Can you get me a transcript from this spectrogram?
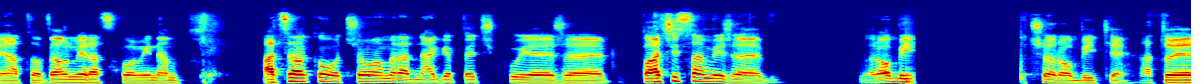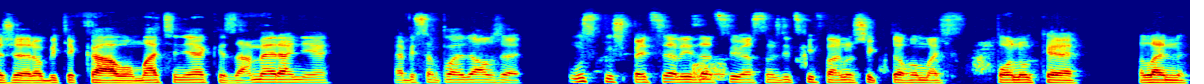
ja to veľmi rád spomínam. A celkovo, čo mám rád na GPčku je, že páči sa mi, že robí to, čo robíte. A to je, že robíte kávu. Máte nejaké zameranie. Ja by som povedal, že úzkú špecializáciu, ja som vždycky fanúšik toho mať v ponuke len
